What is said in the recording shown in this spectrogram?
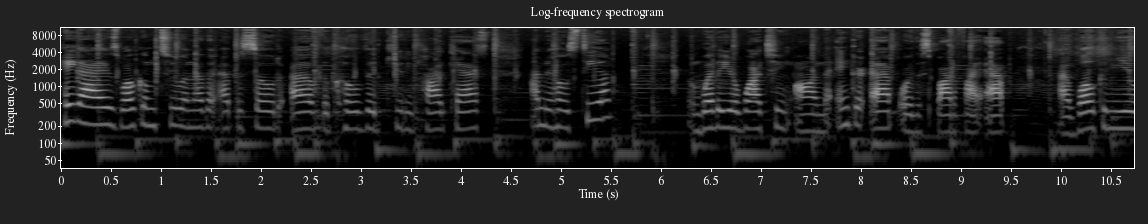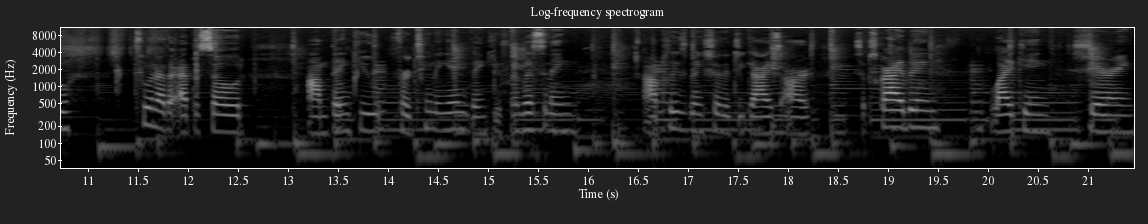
Hey guys, welcome to another episode of the COVID Cutie Podcast. I'm your host Tia, and whether you're watching on the Anchor app or the Spotify app, I welcome you to another episode. Um, thank you for tuning in. Thank you for listening. Uh, please make sure that you guys are subscribing, liking, sharing.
